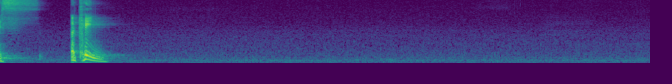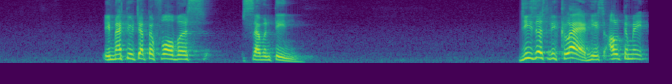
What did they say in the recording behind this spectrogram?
is a king. In Matthew chapter 4, verse 17. Jesus declared his ultimate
